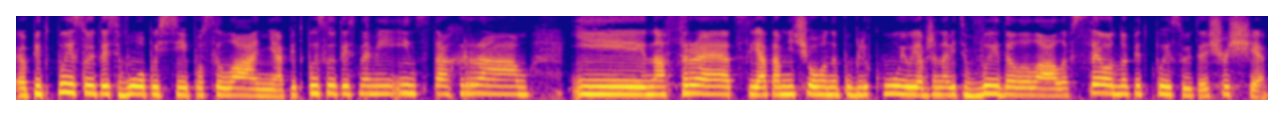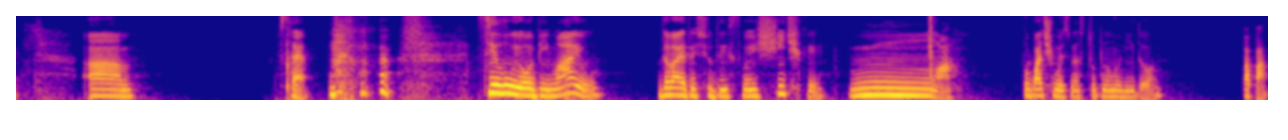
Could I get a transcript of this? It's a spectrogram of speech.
Е, Підписуйтесь в описі посилання, підписуйтесь на мій інстаграм і на Threads. Я там нічого не публікую, я вже навіть видалила, але все одно підписуйтесь. Що ще? А, все. Цілую, обіймаю. Давайте сюди свої щічки. Муа. Побачимось в наступному відео. Па-па!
